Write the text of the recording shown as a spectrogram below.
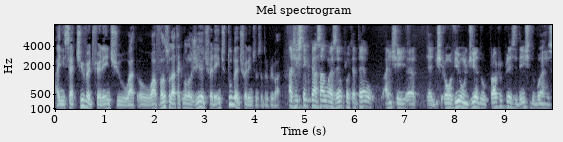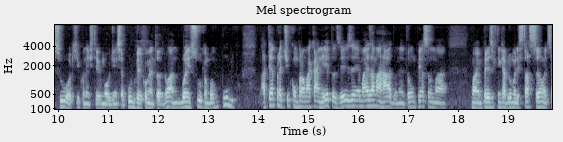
a iniciativa é diferente, o, a, o, avanço da tecnologia é diferente, tudo é diferente no setor privado. A gente tem que pensar um exemplo que até a gente, é, a gente ouviu um dia do próprio presidente do Banrisul aqui, quando a gente teve uma audiência pública, ele comentando, ah, no Banrisul, que é um banco público, até para te comprar uma caneta, às vezes é mais amarrado, né? Então pensa numa uma empresa que tem que abrir uma licitação, etc.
